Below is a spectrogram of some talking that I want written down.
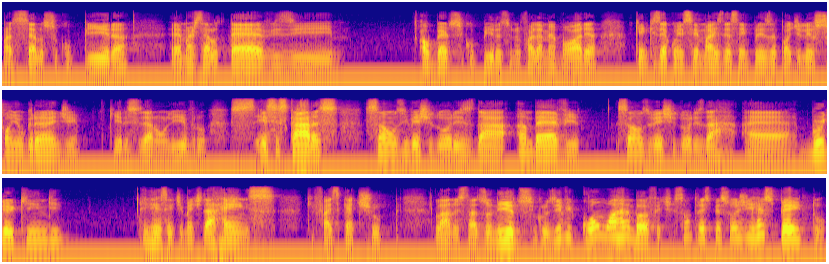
Marcelo Sucupira, é, Marcelo Teves e Alberto Sicupira, se não falha a memória. Quem quiser conhecer mais dessa empresa pode ler Sonho Grande, que eles fizeram um livro. Esses caras são os investidores da Ambev, são os investidores da é, Burger King e recentemente da Heinz, que faz ketchup lá nos Estados Unidos, inclusive com Warren Buffett. São três pessoas de respeito.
